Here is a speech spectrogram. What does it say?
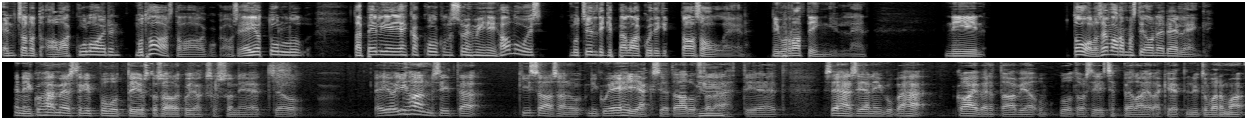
en nyt sano, että alakuloiden, mutta haastava alkukausi. Ei ole tullut, tai peli ei ehkä kulkunut siihen, mihin haluaisi, mutta siltikin pelaa kuitenkin tasolleen, niin kuin ratingilleen. Niin tuolla se varmasti on edelleenkin. Ja niin kuin Hämeestäkin puhuttiin just tuossa alkujaksossa, niin että se on ei ole ihan sitä kisaa saanut niin kuin ehjäksi sieltä alusta mm. lähtien. Et sehän siellä niin kuin vähän kaivertaa vielä luultavasti itse pelaajallakin, että nyt on varmaan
